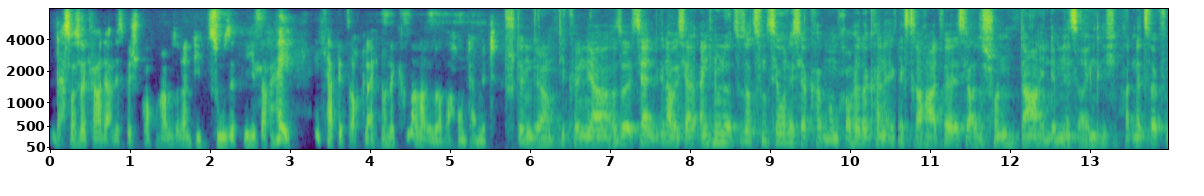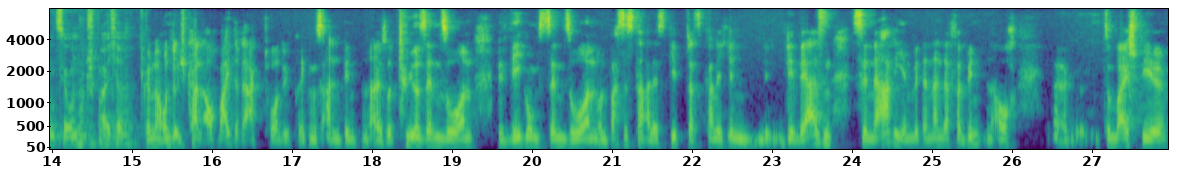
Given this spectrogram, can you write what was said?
das, was wir gerade alles besprochen haben, sondern die zusätzliche Sache, hey, ich habe jetzt auch gleich noch eine Kameraüberwachung damit. Stimmt, ja. Die können ja, also ist ja, genau, ist ja eigentlich nur eine Zusatzfunktion, ist ja, man braucht ja da keine extra Hardware, ist ja alles schon da in dem Netz eigentlich. Hat Netzwerkfunktion, hat Speicher. Genau, und ich kann auch weitere Aktoren übrigens anbinden, also Türsensoren, Bewegungssensoren und was es da alles gibt, das kann ich in diversen Szenarien miteinander verbinden, auch äh, zum Beispiel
